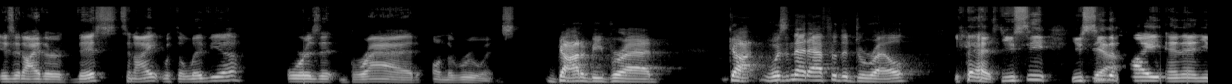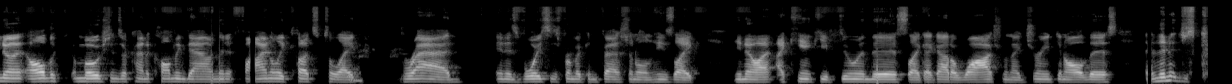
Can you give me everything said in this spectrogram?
Is it either this tonight with Olivia, or is it Brad on the ruins? Got to be Brad. Got wasn't that after the Durrell? Yes, you see, you see Yeah. the fight, and then you know all the emotions are kind of calming down, and then it finally cuts to like Brad, and his voice is from a confessional, and he's like, you know, I, I can't keep doing this. Like, I gotta watch when I drink and all this, and then it just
